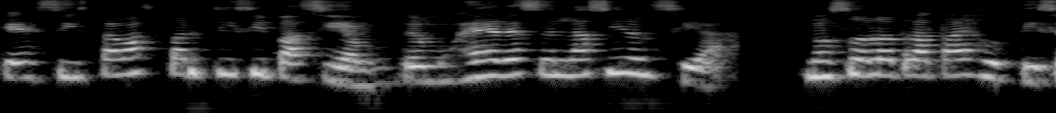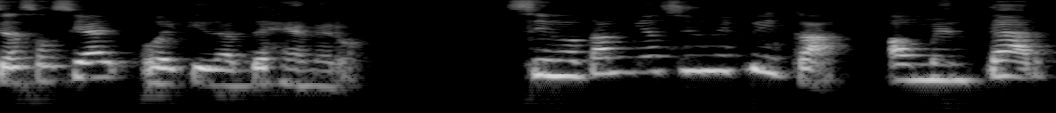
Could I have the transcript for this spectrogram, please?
que exista más participación de mujeres en la ciencia no solo trata de justicia social o equidad de género, sino también significa aumentar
